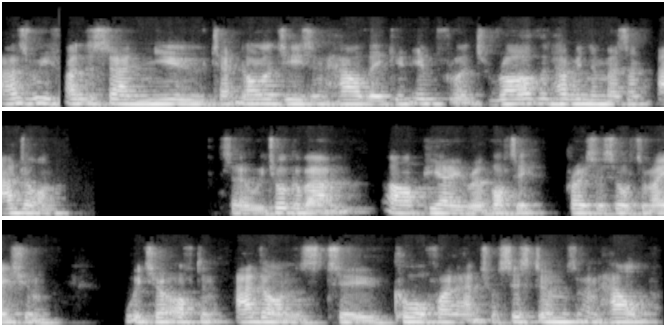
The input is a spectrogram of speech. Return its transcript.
as we understand new technologies and how they can influence, rather than having them as an add on. So we talk about RPA, robotic process automation, which are often add ons to core financial systems and help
